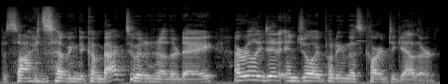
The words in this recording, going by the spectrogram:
Besides having to come back to it another day, I really did enjoy putting this card together.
